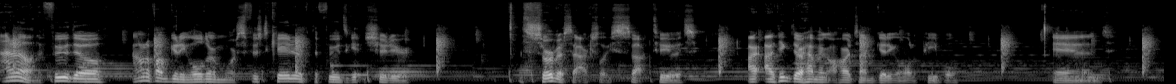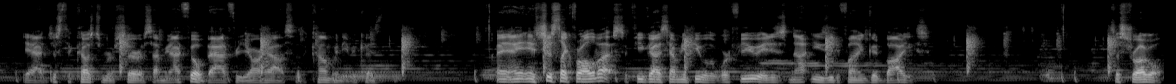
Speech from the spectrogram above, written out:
I don't know. The food though, I don't know if I'm getting older and more sophisticated, if the food's getting shittier. The service actually sucked too. It's, I, I think they're having a hard time getting a hold of people, and yeah, just the customer service. I mean, I feel bad for Yard House as a company because and it's just like for all of us. If you guys have any people that work for you, it is not easy to find good bodies. It's a struggle.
